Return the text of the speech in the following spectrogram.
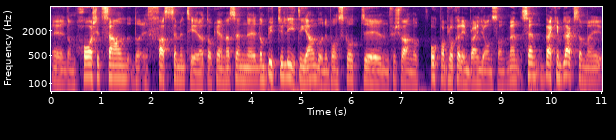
Eh, de har sitt sound, de är fast cementerat och ända sen... Eh, de bytte ju lite grann då när Bon Scott försvann och, och man plockade in Brian Johnson. Men sen Back in Black så har man ju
